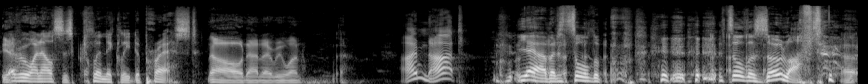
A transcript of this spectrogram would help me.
Yeah. Everyone else is clinically depressed. No, not everyone. I'm not. yeah, but it's all the it's all the Zoloft. uh,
